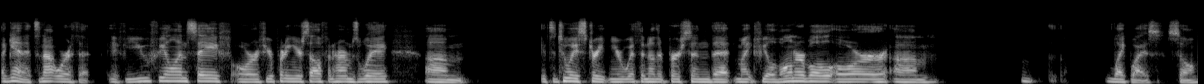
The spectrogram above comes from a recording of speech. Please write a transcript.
again, it's not worth it. If you feel unsafe or if you're putting yourself in harm's way, um, it's a two-way street, and you're with another person that might feel vulnerable or um, likewise. So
